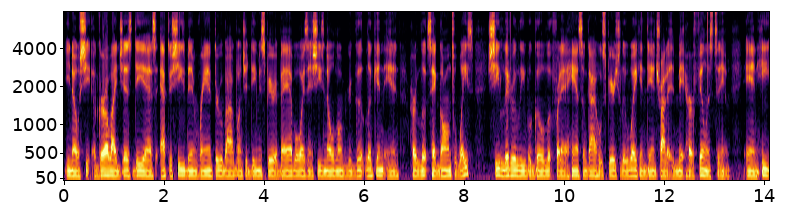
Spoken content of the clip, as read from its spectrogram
you know, she a girl like Jess Diaz, after she's been ran through by a bunch of demon spirit bad boys and she's no longer good looking and her looks had gone to waste, she literally would go look for that handsome guy who's spiritually awake and then try to admit her feelings to him. And he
